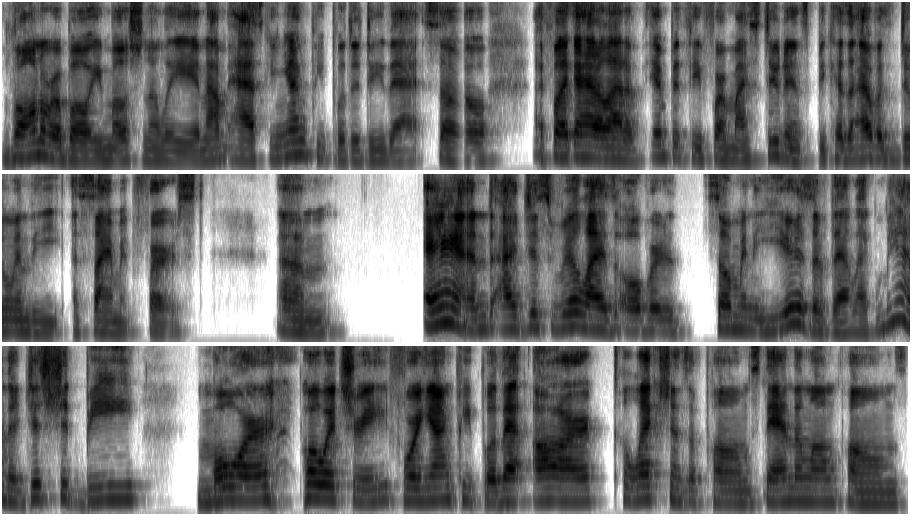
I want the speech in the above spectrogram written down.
vulnerable emotionally and i'm asking young people to do that so i feel like i had a lot of empathy for my students because i was doing the assignment first um, and i just realized over so many years of that like man there just should be more poetry for young people that are collections of poems standalone poems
